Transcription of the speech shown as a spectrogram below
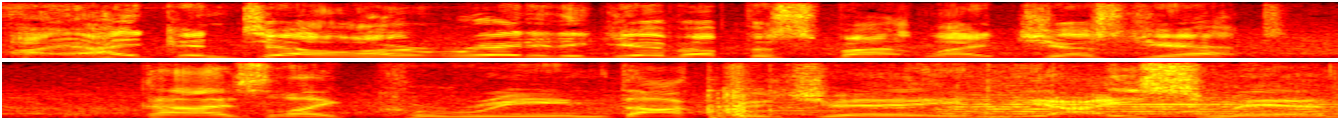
I, I can tell, aren't ready to give up the spotlight just yet. Guys like Kareem, Dr. J, the Iceman,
